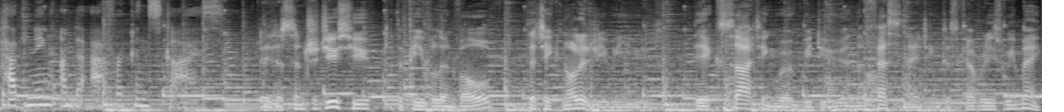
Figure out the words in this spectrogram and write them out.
happening under African skies. Let us introduce you to the people involved, the technology we use, the exciting work we do, and the fascinating discoveries we make.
